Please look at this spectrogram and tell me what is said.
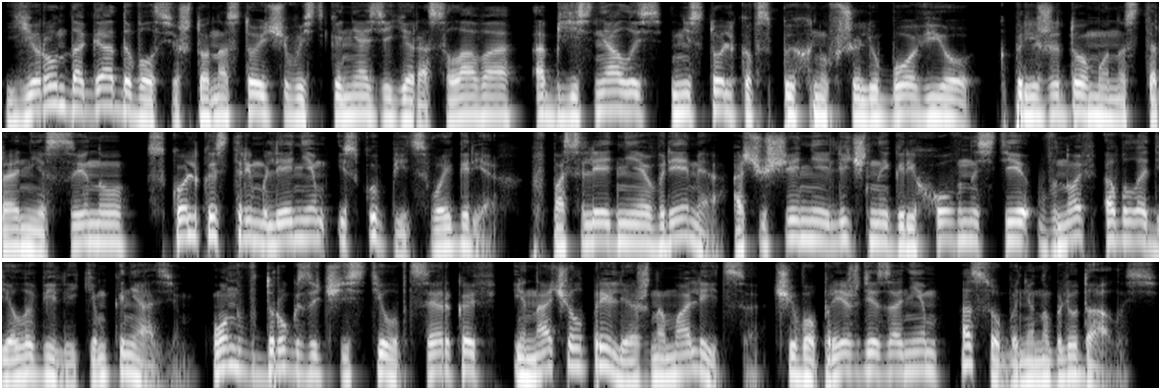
Ерон догадывался, что настойчивость князя Ярослава объяснялась не столько вспыхнувшей любовью к прижитому на стороне сыну, сколько стремлением искупить свой грех. В последнее время ощущение личной греховности вновь овладело великим князем. Он вдруг зачастил в церковь и начал прилежно молиться, чего прежде за ним особо не наблюдалось.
